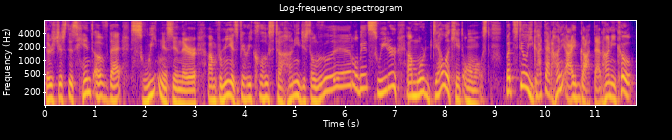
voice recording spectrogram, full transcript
There's just this hint of that sweetness in there. Um, for me, it's very close to honey, just a little bit sweeter, uh, more delicate almost. But still, you got that honey. I got that honey coat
